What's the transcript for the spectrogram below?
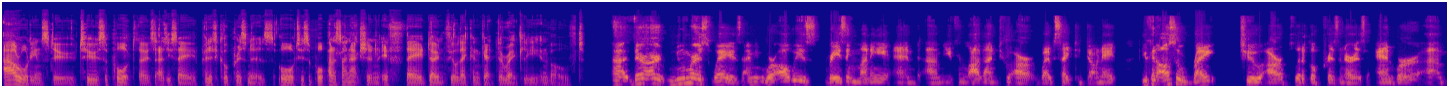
our audience do to support those, as you say, political prisoners or to support Palestine Action if they don't feel they can get directly involved? Uh, there are numerous ways. I mean, we're always raising money, and um, you can log on to our website to donate. You can also write to our political prisoners, and we're um,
